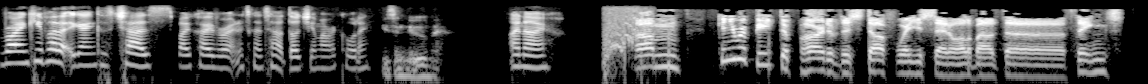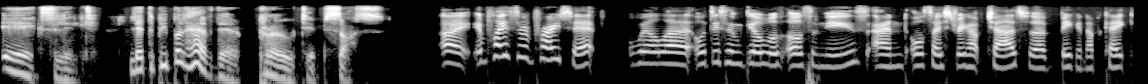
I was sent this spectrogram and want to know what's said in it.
Ryan, can you play that again? Because Chaz spoke over it and it's going to turn out dodgy on my recording. He's a noob. I know. Um, can you repeat the part of the stuff where you said all about the things? Excellent. Let the people have their pro tip sauce. Alright, in place of a pro tip, we'll uh, we'll do some Guild Wars awesome news and also string up Chaz for big enough cake.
